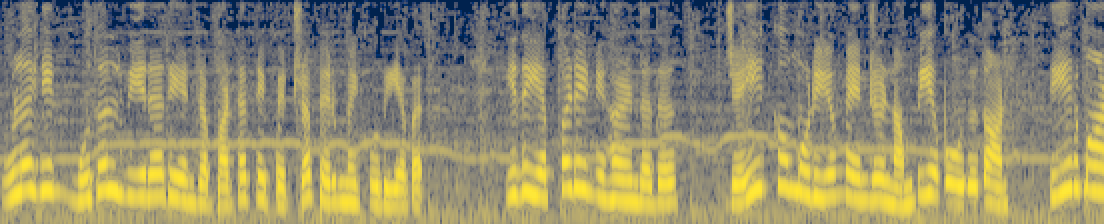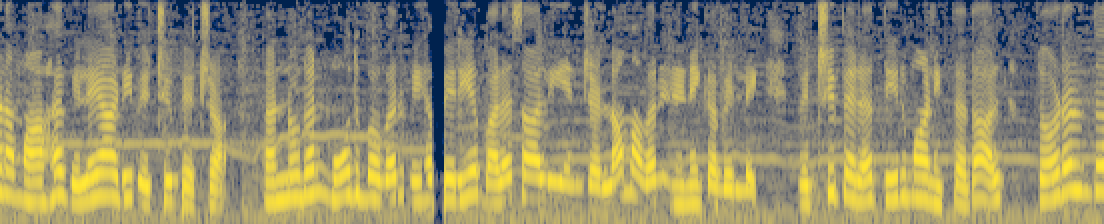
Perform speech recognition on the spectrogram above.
உலகின் முதல் வீரர் என்ற பட்டத்தை பெற்ற பெருமைக்குரியவர். இது எப்படி நிகழ்ந்தது? ஜெயிக்க முடியும் என்று நம்பிய போதுதான் தீர்மானமாக விளையாடி வெற்றி பெற்றார். தன்னுடன் மோதுபவர் மிகப்பெரிய பலசாலி என்றெல்லாம் அவர் நினைக்கவில்லை. வெற்றி பெற தீர்மானித்ததால் தொடர்ந்து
